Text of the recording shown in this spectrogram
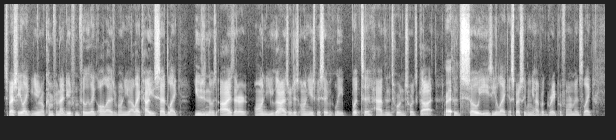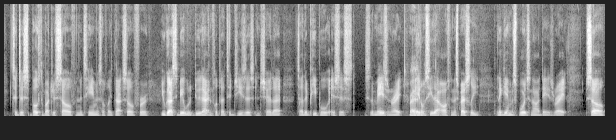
especially like you know coming from that dude from Philly, like all eyes are on you. I like how you said like using those eyes that are on you guys or just on you specifically, but to have them turned towards God. Right. it's so easy, like especially when you have a great performance, like to just boast about yourself and the team and stuff like that. So for you guys to be able to do that and flip that to Jesus and share that to other people, it's just it's amazing, right? Right. You don't see that often, especially in a game of sports nowadays, right? So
